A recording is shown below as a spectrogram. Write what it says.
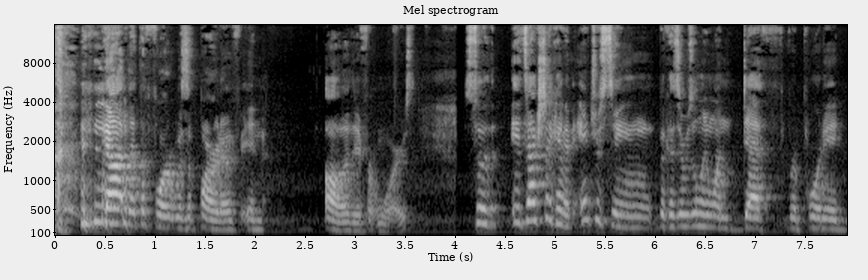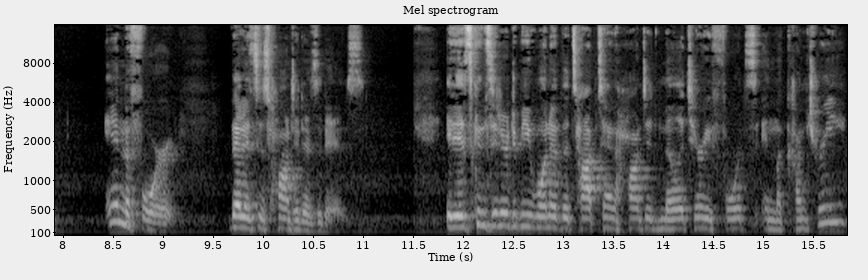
not that the fort was a part of in all the different wars. So it's actually kind of interesting because there was only one death reported in the fort that it's as haunted as it is. It is considered to be one of the top 10 haunted military forts in the country.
